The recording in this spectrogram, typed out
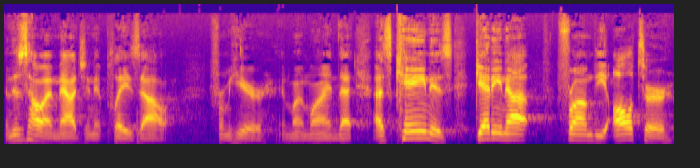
And this is how I imagine it plays out from here in my mind that as Cain is getting up from the altar,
